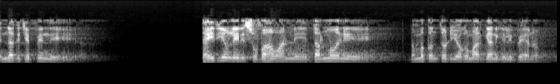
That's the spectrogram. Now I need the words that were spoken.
ఇందాక చెప్పింది ధైర్యం లేని స్వభావాన్ని ధర్మం అని నమ్మకంతో యోగ మార్గానికి వెళ్ళిపోయాను.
